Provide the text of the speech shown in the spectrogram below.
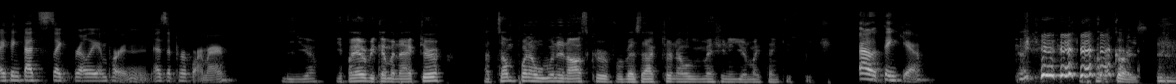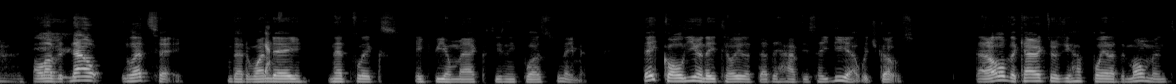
i think that's like really important as a performer yeah if i ever become an actor at some point i will win an oscar for best actor and i will be mentioning you in my thank you speech oh thank you of course i love it now let's say that one yeah. day netflix hbo max disney plus you name it they call you and they tell you that, that they have this idea which goes that all of the characters you have played at the moment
